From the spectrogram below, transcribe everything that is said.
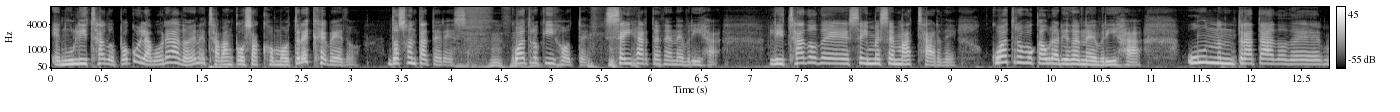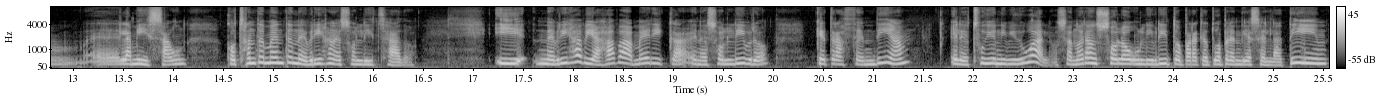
en un listado poco elaborado, ¿eh? estaban cosas como tres Quevedo, dos Santa Teresa, cuatro Quijotes, seis artes de Nebrija, listado de seis meses más tarde, cuatro vocabularios de Nebrija, un tratado de eh, la misa, un, constantemente Nebrija en esos listados. Y Nebrija viajaba a América en esos libros que trascendían el estudio individual. O sea, no eran solo un librito para que tú aprendieses latín,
